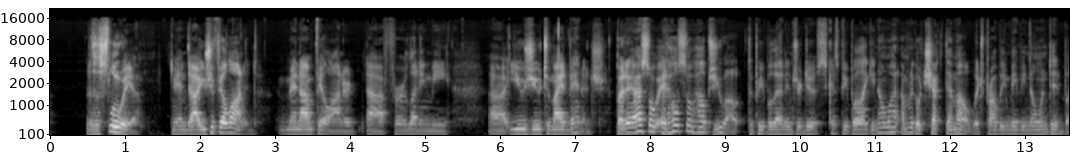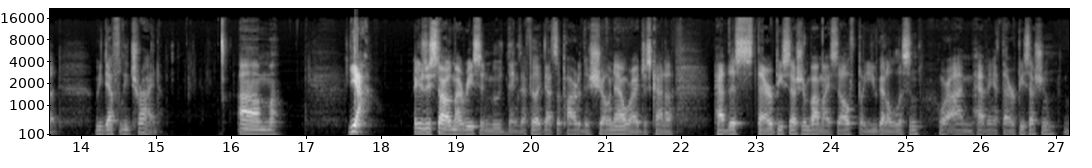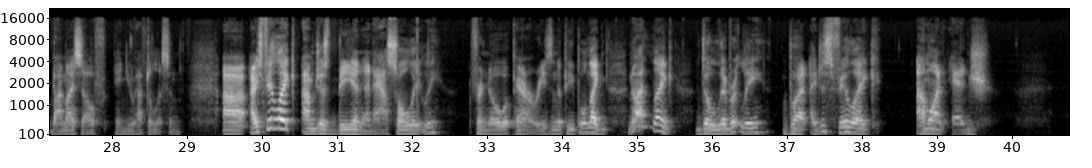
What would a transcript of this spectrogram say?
there's a slew of you, and uh, you should feel honored. Man, I'm feel honored uh, for letting me uh, use you to my advantage. But it also it also helps you out, the people that introduce, because people are like, you know what, I'm gonna go check them out, which probably maybe no one did, but we definitely tried. Um, yeah, I usually start with my recent mood things. I feel like that's a part of the show now, where I just kind of have this therapy session by myself, but you got to listen. Where I'm having a therapy session by myself, and you have to listen. Uh, I feel like I'm just being an asshole lately for no apparent reason to people. Like, not like deliberately, but I just feel like I'm on edge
